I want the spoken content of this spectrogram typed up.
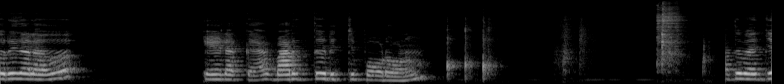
சிறிதளவு ஏலக்காய் வறுத்து இடித்து போடணும் அது வச்ச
